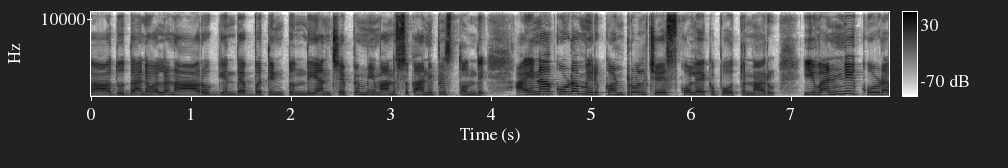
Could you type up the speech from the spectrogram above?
కాదు. దానివల్ల నా ఆరోగ్యం దెబ్బతింటుంది అని చెప్పి మీ మనసుకు అనిపిస్తుంది. అయినా కూడా మీరు కంట్రోల్ చేసుకోలేకపోతున్నారు. ఇవన్నీ కూడా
